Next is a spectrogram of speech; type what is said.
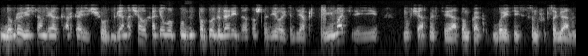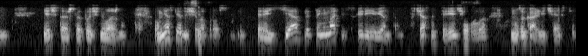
Добрый вечер, Андрей Аркадьевич. Для начала хотел бы поблагодарить за то, что делаете для предпринимателей и, ну, в частности, о том, как боретесь с инфо-цыганами. Я считаю, что это очень важно. У меня следующий Спасибо. вопрос. Э, я предприниматель в сфере ивента, в частности, речь о музыкальной части.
